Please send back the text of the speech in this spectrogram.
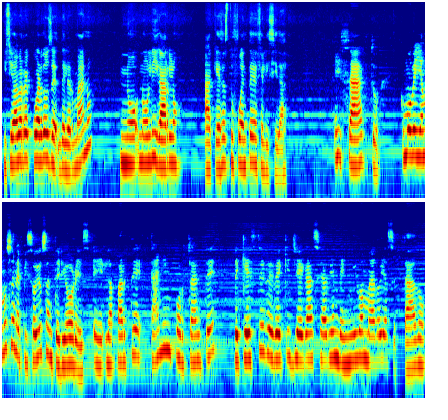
y sí va a haber recuerdos del hermano, no, no ligarlo a que esa es tu fuente de felicidad. Exacto. Como veíamos en episodios anteriores, eh, la parte tan importante de que este bebé que llega sea bienvenido, amado y aceptado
